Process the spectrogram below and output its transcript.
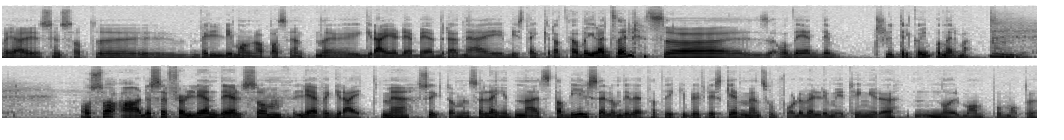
Og jeg syns at uh, veldig mange av pasientene greier det bedre enn jeg mistenker at jeg hadde greid selv. Så, og det, det, slutter ikke å imponere meg. Mm. Og så er det selvfølgelig en del som lever greit med sykdommen så lenge den er stabil, selv om de vet at de ikke blir friske, men som får det veldig mye tyngre når man på en måte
